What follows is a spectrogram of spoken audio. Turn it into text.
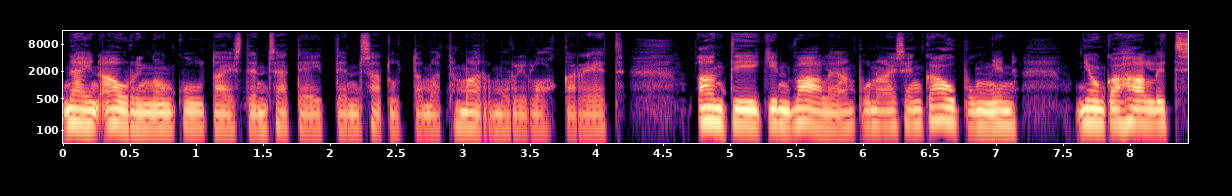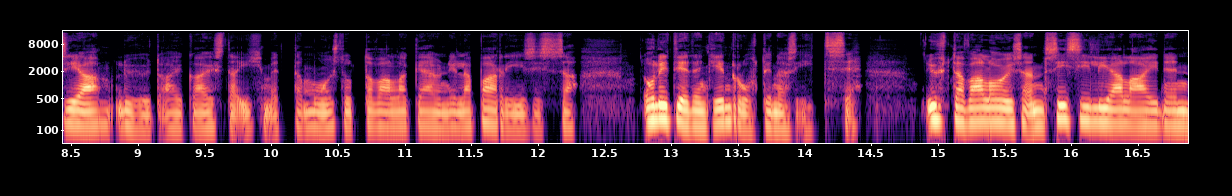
näin auringon kultaisten säteitten satuttamat marmorilohkareet, antiikin vaaleanpunaisen kaupungin, jonka hallitsija lyhytaikaista ihmettä muistuttavalla käynnillä Pariisissa oli tietenkin ruhtinas itse, yhtä valoisan sisilialainen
